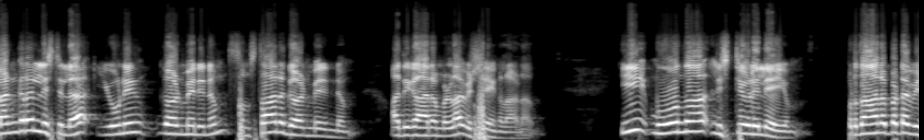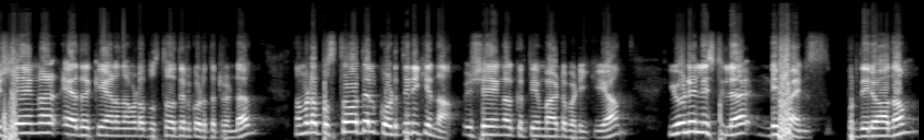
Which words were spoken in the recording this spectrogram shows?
കൺകറൻ ലിസ്റ്റിൽ യൂണിയൻ ഗവൺമെന്റിനും സംസ്ഥാന ഗവൺമെന്റിനും അധികാരമുള്ള വിഷയങ്ങളാണ്. ഈ മൂന്ന് ലിസ്റ്റുകളിലെയും പ്രധാനപ്പെട്ട വിഷയങ്ങൾ ഏതൊക്കെയാണ് നമ്മുടെ പുസ്തകത്തിൽ കൊടുത്തിട്ടുണ്ട്? നമ്മുടെ പുസ്തകത്തിൽ കൊടുത്തിരിക്കുന്ന വിഷയങ്ങൾ കൃത്യമായിട്ട് പഠിക്കുക. യൂണിയൻ ലിസ്റ്റിൽ ഡിഫൻസ് പ്രതിരോധം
